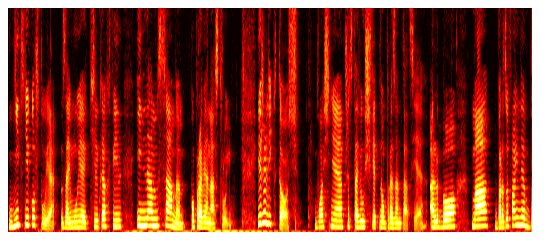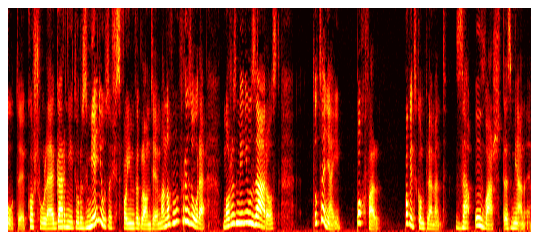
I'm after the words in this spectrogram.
Nic nie kosztuje, zajmuje kilka chwil i nam samym poprawia nastrój. Jeżeli ktoś właśnie przedstawił świetną prezentację, albo ma bardzo fajne buty, koszulę, garnitur, zmienił coś w swoim wyglądzie, ma nową fryzurę, może zmienił zarost, doceniaj, pochwal, powiedz komplement. Zauważ te zmiany.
